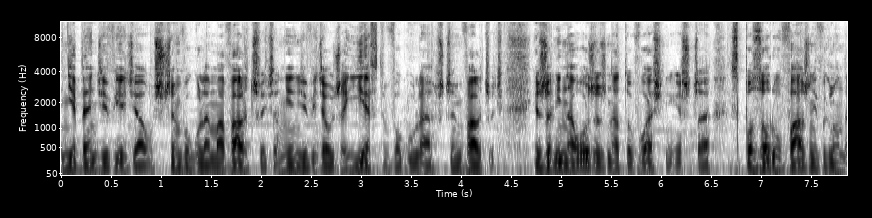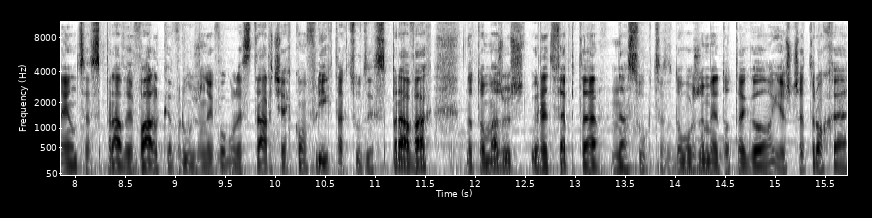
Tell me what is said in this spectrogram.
nie będzie wiedział, z czym w ogóle ma walczyć, on nie będzie wiedział, że jest w ogóle z czym walczyć. Jeżeli nałożysz na to właśnie jeszcze z pozoru ważnie wyglądające sprawy, walkę w różnych w ogóle starciach, konfliktach, cudzych sprawach, no to masz już receptę na sukces. Dołożymy do tego jeszcze trochę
